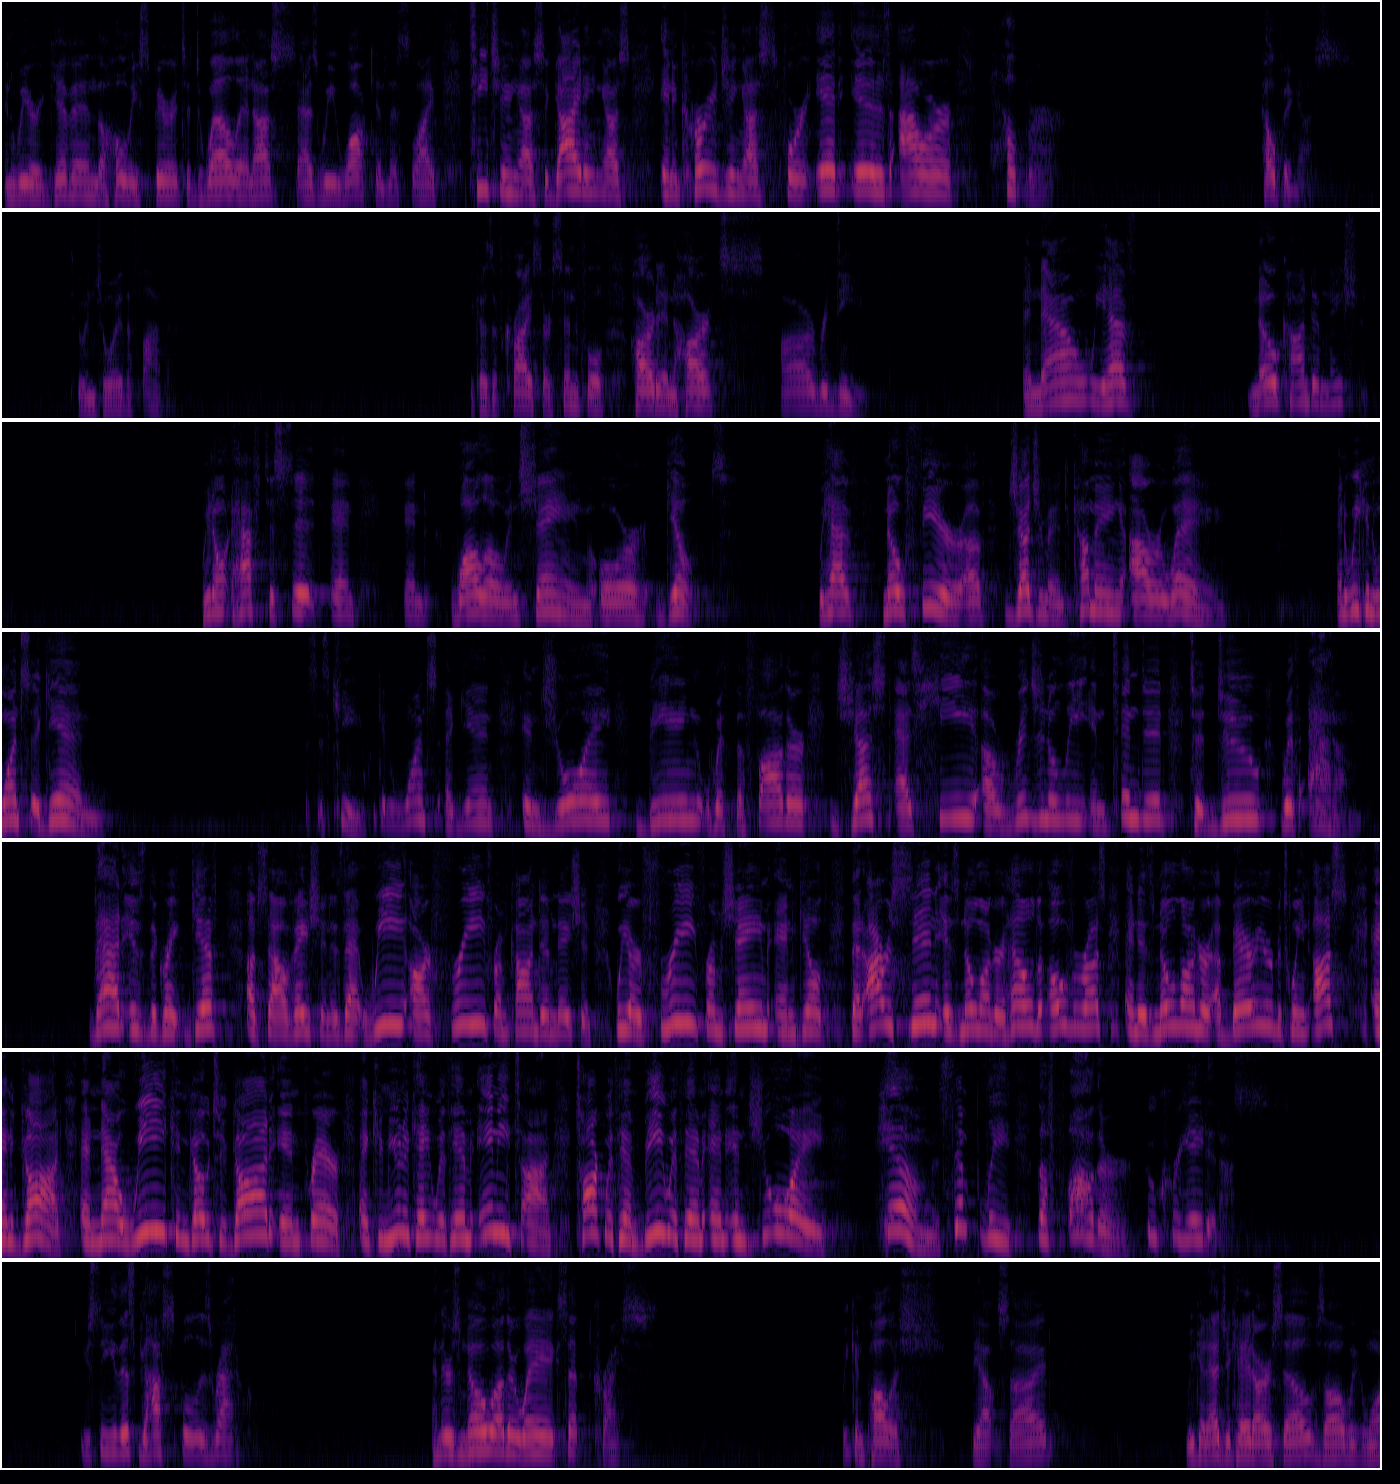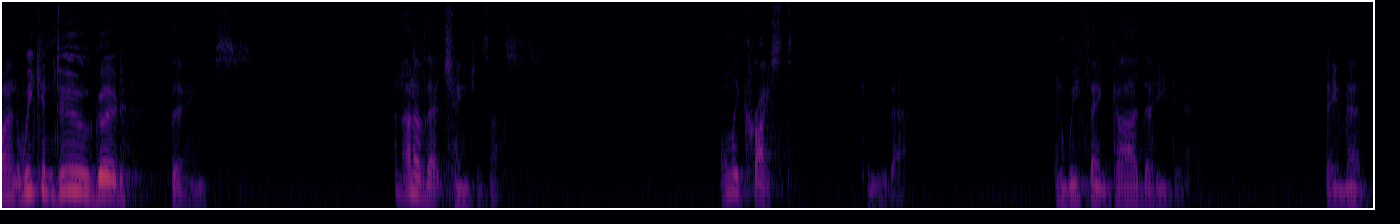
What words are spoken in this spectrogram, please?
and we are given the Holy Spirit to dwell in us as we walk in this life, teaching us, guiding us, encouraging us, for it is our helper, helping us to enjoy the Father. Because of Christ, our sinful, hardened hearts are redeemed. And now we have no condemnation. We don't have to sit and, and wallow in shame or guilt. We have no fear of judgment coming our way. And we can once again, this is key, we can once again enjoy being with the Father just as He originally intended to do with Adam. That is the great gift of salvation is that we are free from condemnation. We are free from shame and guilt. That our sin is no longer held over us and is no longer a barrier between us and God. And now we can go to God in prayer and communicate with him anytime, talk with him, be with him and enjoy him, simply the Father who created us. You see this gospel is radical. And there's no other way except Christ. We can polish the outside. We can educate ourselves all we want. We can do good things. But none of that changes us. Only Christ can do that. And we thank God that He did. Amen.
